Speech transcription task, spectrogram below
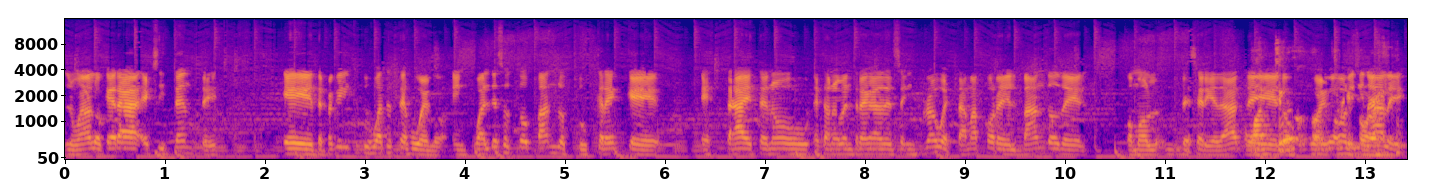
lo, lo que era existente eh, después que tú jugaste este juego, ¿en cuál de esos dos bandos tú crees que está este nuevo, esta nueva entrega de Saints Row? ¿Está más por el bando de, como de seriedad de One, two, los juegos three, four. originales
